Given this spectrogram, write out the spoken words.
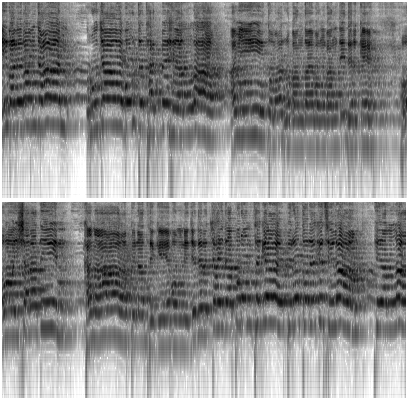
এইভাবে রমজান রোজাও বলতে থাকবে, হে আল্লাহ, আমি তোমার বান্দা এবং বান্দিদেরকে ওই সারাদিন খানা পিনা থেকে এবং নিজেদের চাহিদা পূরণ থেকে বিরত রেখেছিলাম। হে আল্লাহ,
